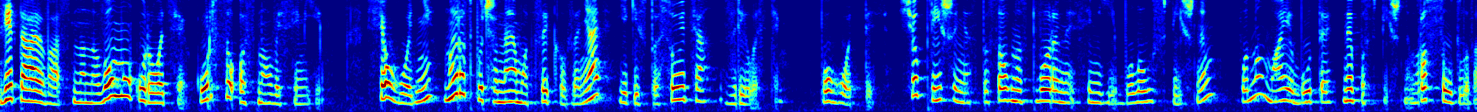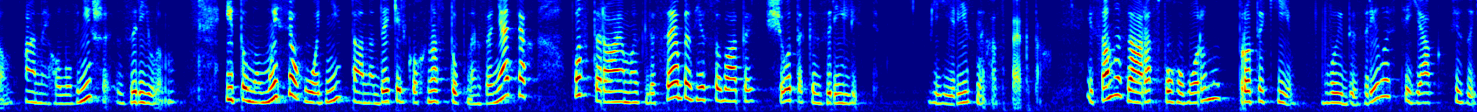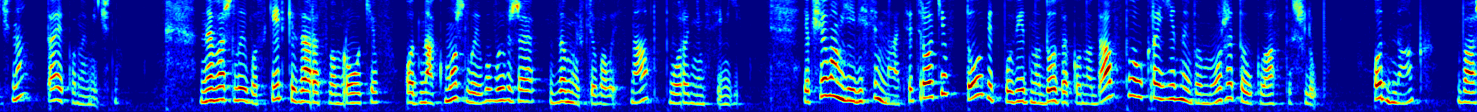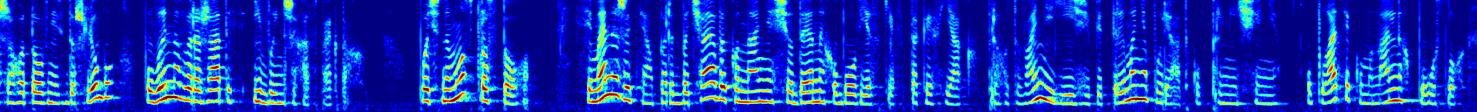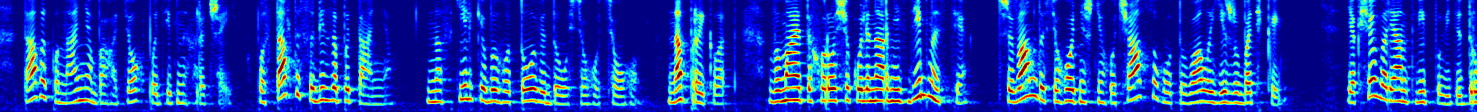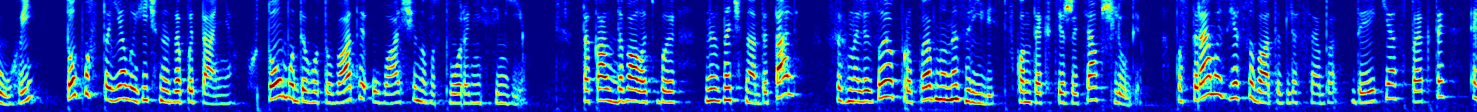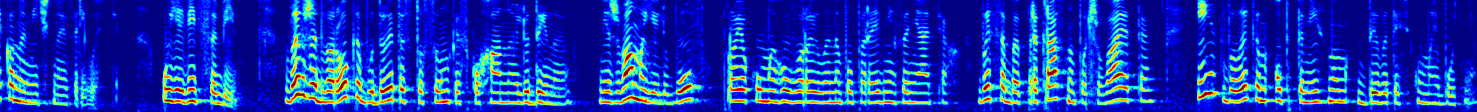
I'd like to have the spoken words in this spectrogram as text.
Вітаю вас на новому уроці курсу Основи сім'ї. Сьогодні ми розпочинаємо цикл занять, які стосуються зрілості. Погодьтесь, щоб рішення стосовно створення сім'ї було успішним, воно має бути непоспішним, розсудливим, а найголовніше зрілим. І тому ми сьогодні та на декількох наступних заняттях постараємось для себе з'ясувати, що таке зрілість в її різних аспектах. І саме зараз поговоримо про такі види зрілості, як фізична та економічна. Неважливо, скільки зараз вам років, однак, можливо, ви вже замислювались над створенням сім'ї. Якщо вам є 18 років, то відповідно до законодавства України ви можете укласти шлюб. Однак ваша готовність до шлюбу повинна виражатись і в інших аспектах. Почнемо з простого. Сімейне життя передбачає виконання щоденних обов'язків, таких як приготування їжі, підтримання порядку в приміщенні, оплаті комунальних послуг та виконання багатьох подібних речей. Поставте собі запитання, наскільки ви готові до усього цього. Наприклад, ви маєте хороші кулінарні здібності, чи вам до сьогоднішнього часу готували їжу батьки? Якщо варіант відповіді другий, то постає логічне запитання: хто буде готувати у вашій новоствореній сім'ї? Така, здавалось би, незначна деталь сигналізує про певну незрілість в контексті життя в шлюбі. Постараємось з'ясувати для себе деякі аспекти економічної зрілості. Уявіть собі, ви вже два роки будуєте стосунки з коханою людиною. Між вами є любов, про яку ми говорили на попередніх заняттях. Ви себе прекрасно почуваєте і з великим оптимізмом дивитесь у майбутнє.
